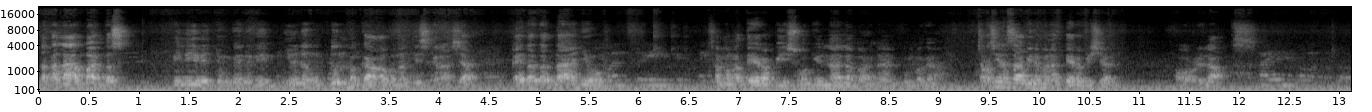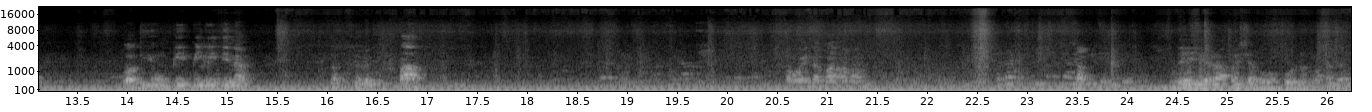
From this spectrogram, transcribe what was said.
nakalaban, tapos pinilit yung ganunin. Yun ang dun magkakaroon ng disgrasya. Kaya tatandaan nyo, sa mga therapist, huwag yung lalabanan, kumbaga. Tsaka sinasabi naman ng therapist yan, oh, relax. Huwag yung pipilitin na, pa. Okay na pa ka, ma'am. Nahihirapan siya umupo ng matagal.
